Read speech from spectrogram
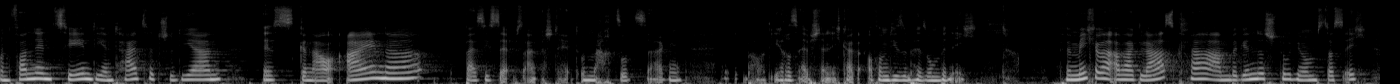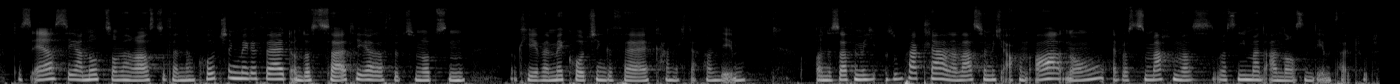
Und von den 10, die in Teilzeit studieren, ist genau eine bei sich selbst angestellt und macht sozusagen, baut ihre Selbstständigkeit auf. Und diese Person bin ich. Für mich war aber glasklar am Beginn des Studiums, dass ich das erste Jahr nutze, um herauszufinden, ob Coaching mir gefällt und das zweite Jahr dafür zu nutzen, okay, wenn mir Coaching gefällt, kann ich davon leben. Und es war für mich super klar, dann war es für mich auch in Ordnung, etwas zu machen, was, was niemand anderes in dem Fall tut.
